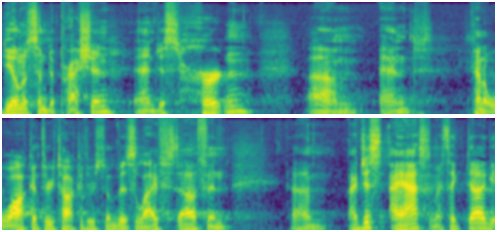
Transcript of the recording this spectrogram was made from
dealing with some depression and just hurting, um, and kind of walking through, talking through some of his life stuff. And um, I just I asked him. I said, Doug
